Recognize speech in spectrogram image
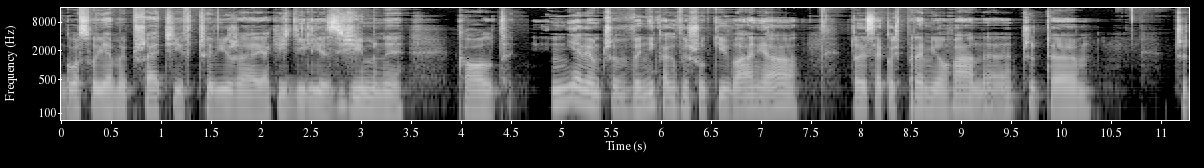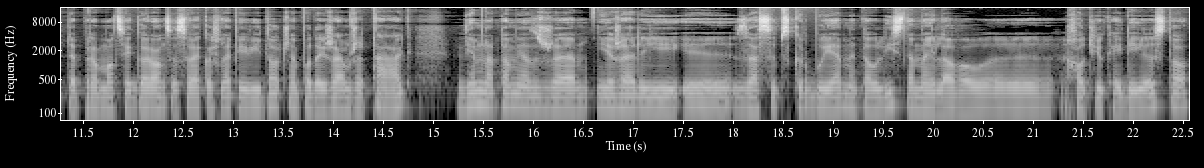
głosujemy przeciw, czyli że jakiś deal jest zimny, cold. Nie wiem, czy w wynikach wyszukiwania to jest jakoś premiowane, czy te czy te promocje gorące są jakoś lepiej widoczne? Podejrzewam, że tak. Wiem natomiast, że jeżeli y, zasubskrybujemy tą listę mailową y, Hot UK Deals, to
